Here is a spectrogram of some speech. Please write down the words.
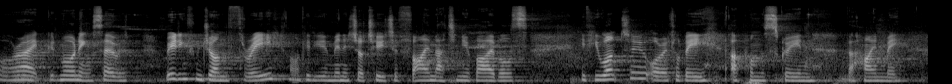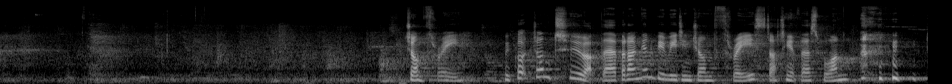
All right, good morning. So, reading from John 3, I'll give you a minute or two to find that in your Bibles if you want to, or it'll be up on the screen behind me. John 3. We've got John 2 up there, but I'm going to be reading John 3, starting at verse 1.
